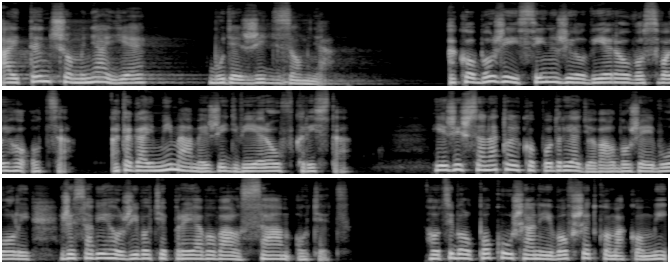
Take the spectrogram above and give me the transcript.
aj ten, čo mňa je, bude žiť zo mňa. Ako Boží syn žil vierou vo svojho otca, a tak aj my máme žiť vierou v Krista – Ježiš sa natoľko podriadoval Božej vôli, že sa v jeho živote prejavoval sám Otec. Hoci bol pokúšaný vo všetkom ako my,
